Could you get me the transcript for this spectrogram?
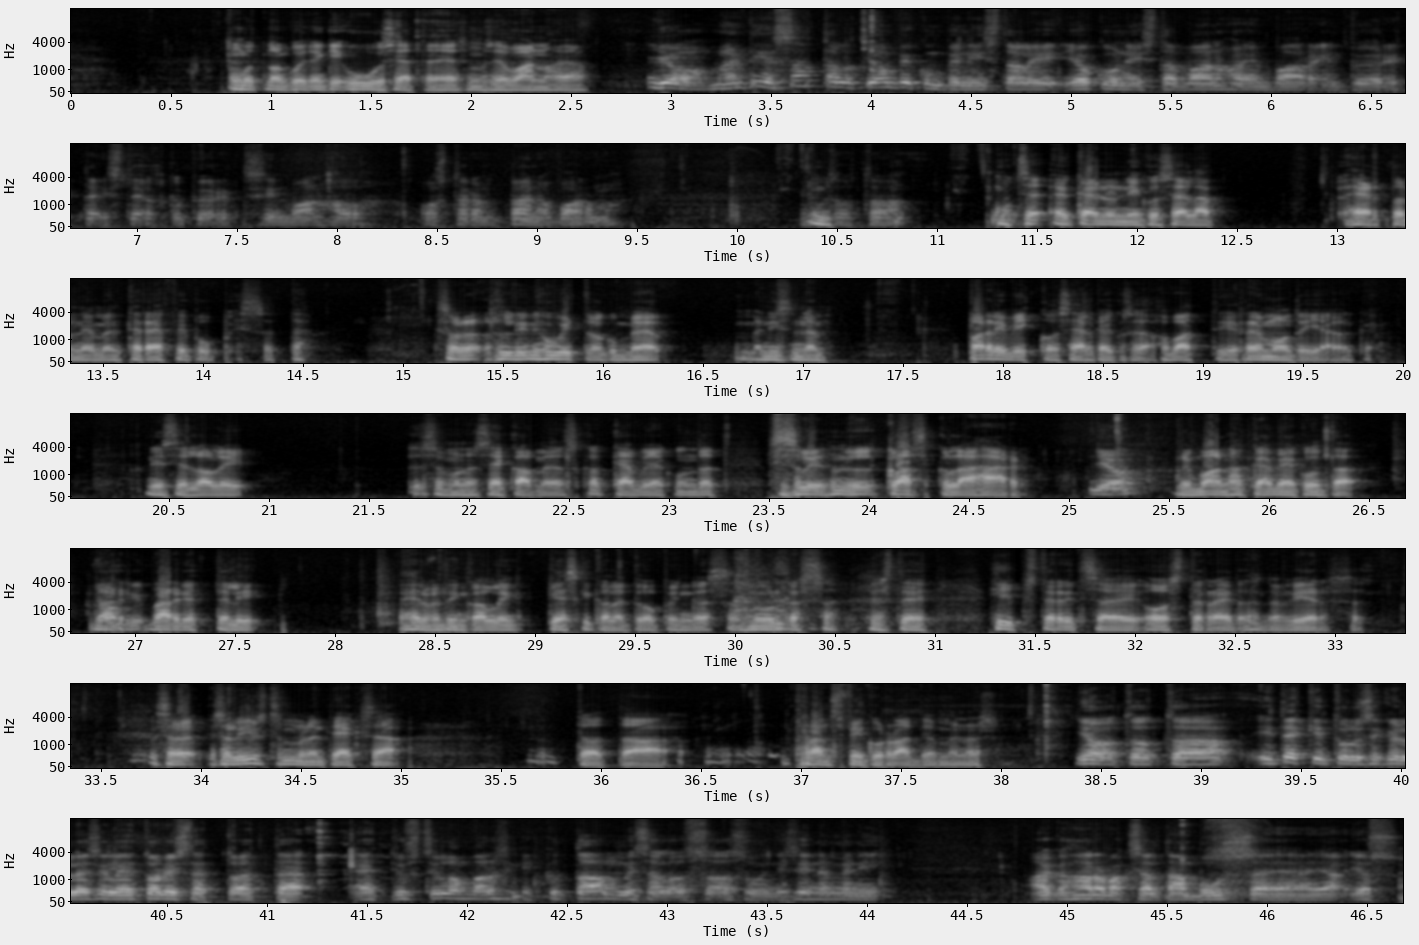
Mutta ne on kuitenkin uusia, että ne ei semmoisia vanhoja. Joo, mä en tiedä, saattaa olla, että jompikumpi niistä oli joku niistä vanhojen baarin pyörittäjistä, jotka pyöritti siinä vanhalla mutta mä en ole varma. Ja, tota, Mutta se ei käynyt niinku siellä Herttoniemen treffipupissa. Että se, oli, se oli niin huvittava, kun me menin sinne pari viikkoa sen jälkeen, kun se avattiin remontin jälkeen. Niin siellä oli semmoinen sekamelska kävijäkunta. Siis oli semmoinen klassikko lähäri. joo, Niin vanha kävijäkunta vär, värjötteli helvetin kalliin keskikaletuopin kanssa nurkassa. Ja sitten hipsterit sai ostereita siinä vieressä. Se, oli- se oli just semmoinen, tiedätkö tota, transfiguraatio menossa. Joo, tota, itsekin tuli se kyllä silleen todistettu, että, että just silloin varsinkin kun Tammisalossa asuin, niin sinne meni aika harvakseltaan busseja ja jos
